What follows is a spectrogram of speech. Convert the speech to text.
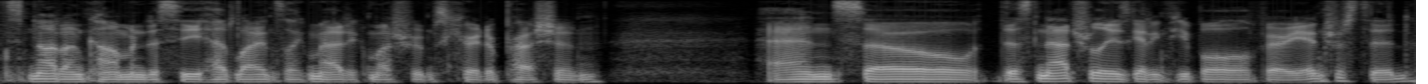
It's not uncommon to see headlines like Magic Mushrooms Cure Depression. And so this naturally is getting people very interested.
